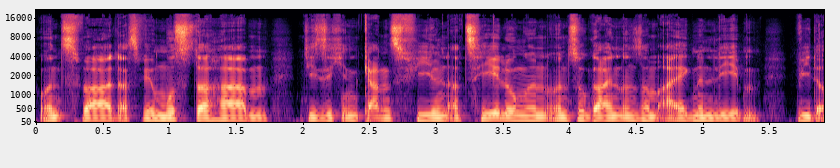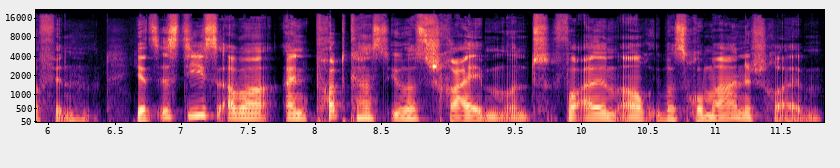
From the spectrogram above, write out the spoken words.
Und zwar, dass wir Muster haben, die sich in ganz vielen Erzählungen und sogar in unserem eigenen Leben wiederfinden. Jetzt ist dies aber ein Podcast übers Schreiben und vor allem auch übers Romane schreiben.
